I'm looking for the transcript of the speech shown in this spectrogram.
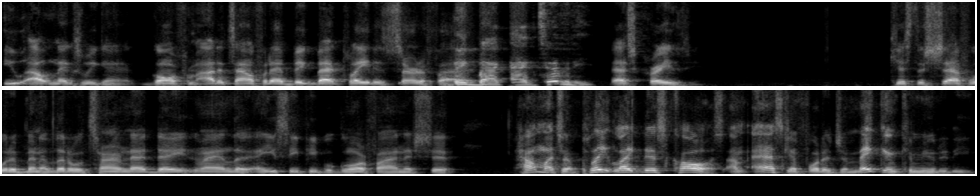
you out next weekend. Going from out of town for that big back plate is certified. Big back activity. That's crazy. Kiss the chef would have been a literal term that day. Man, look, and you see people glorifying this shit. How much a plate like this costs? I'm asking for the Jamaican community.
